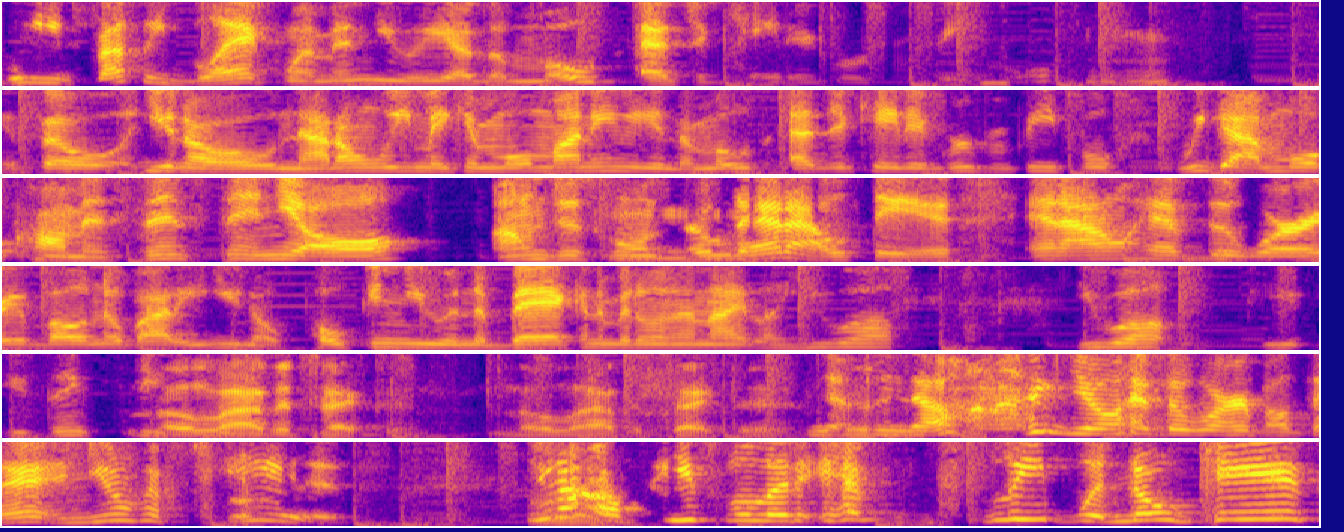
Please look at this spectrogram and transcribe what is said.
We especially black women, you are the most educated group of people. Mhm. And so, you know, not only making more money, we the most educated group of people, we got more common sense than y'all. I'm just gonna throw Mhm. that out there. And I don't have to worry about nobody, you know, poking you in the back in the middle of the night, like you up, you up, you, you think you, No lie detected. No lie detected. no, no, you don't have to worry about that, and you don't have kids. You know Right. how peaceful it is. Have sleep with no kids.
